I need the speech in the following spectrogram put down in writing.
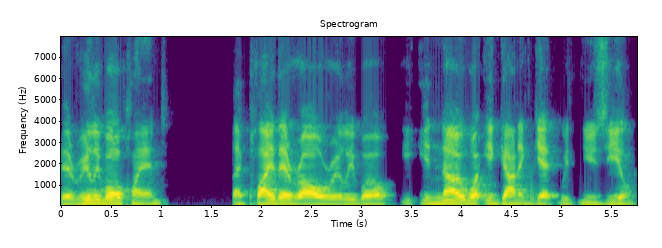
They're really well planned. They play their role really well. You, know what you're going to get with New Zealand.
